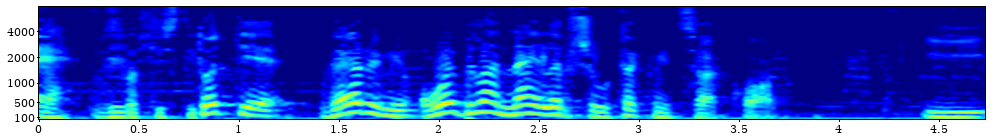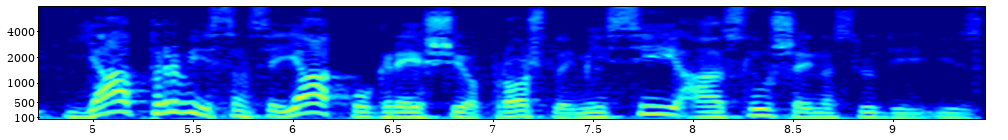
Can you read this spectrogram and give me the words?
E, vidi, to ti je, veruj mi, ovo je bila najlepša utakmica kola. I ja prvi sam se jako grešio prošloj emisiji, a slušaj nas ljudi iz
